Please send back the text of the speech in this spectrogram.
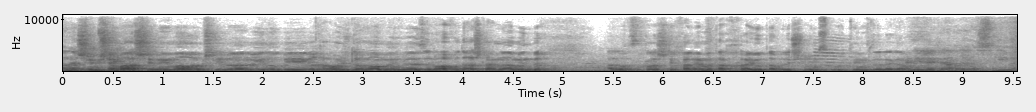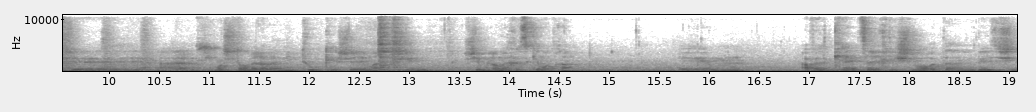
אנשים. שמאשימים ההורים שלי לא האמינו בי וחברים שלי לא מאמינים בי, זה לא העבודה שלהם להאמין בך. אני לא צריך להשליך עליהם את האחריות, אבל אישורים סביבתיים זה לגמרי. אני לגמרי מסכים ש... כמו שאתה אומר על הניתוק קשר עם אנשים שהם לא מחזקים אותך, אמ, אבל כן צריך לשמור אותם באיזשהו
